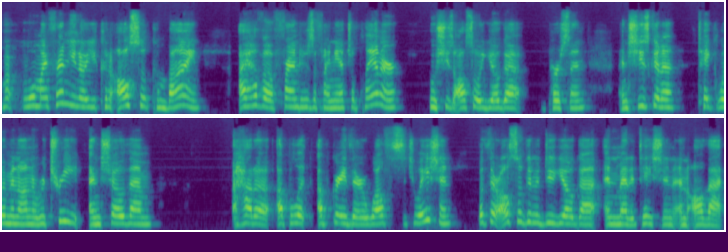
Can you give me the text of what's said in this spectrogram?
Well, my friend, you know, you can also combine. I have a friend who's a financial planner who she's also a yoga person, and she's going to take women on a retreat and show them how to up, upgrade their wealth situation but they're also going to do yoga and meditation and all that.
